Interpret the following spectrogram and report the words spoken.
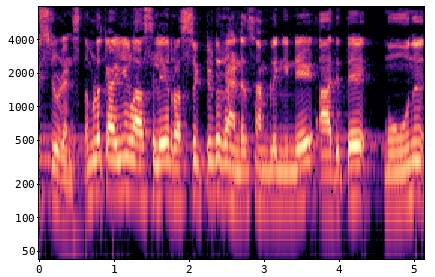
സ്റ്റുഡൻസ് നമ്മൾ കഴിഞ്ഞ ക്ലാസ്സിൽ റെസ്ട്രിക്റ്റഡ് റാൻഡം സാമ്പിളിങ്ങിന്റെ ആദ്യത്തെ മൂന്ന്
